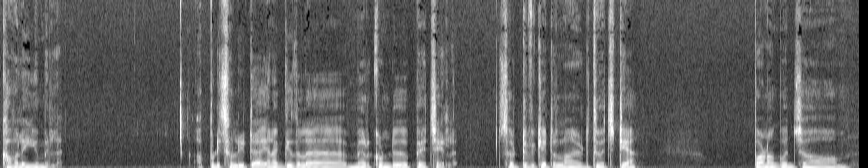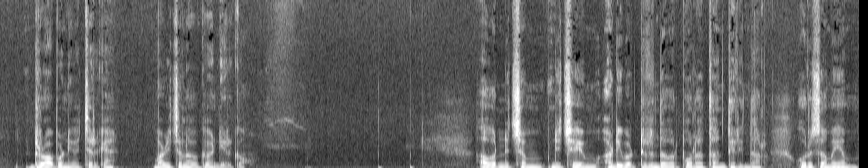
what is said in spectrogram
கவலையும் இல்லை. அப்படி சொல்லிட்டா எனக்கு இதில் மேற்கொண்டு பேச்சே இல்லை. சர்டிஃபிகேட் எல்லாம் எடுத்து வச்சிட்டியா? பணம் கொஞ்சம் ட்ரா பண்ணி வச்சுருக்கேன். வழி செலவுக்கு வேண்டியிருக்கோம். அவர் நிச்சயம் நிச்சயம் அடிபட்டிருந்தவர் போல தான் தெரிந்தார். ஒரு சமயம்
